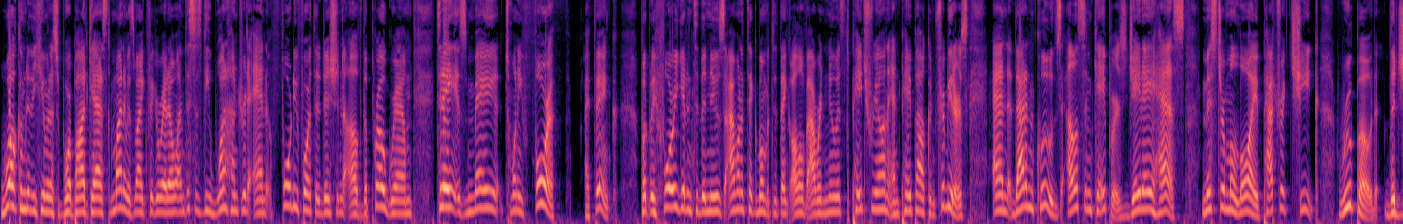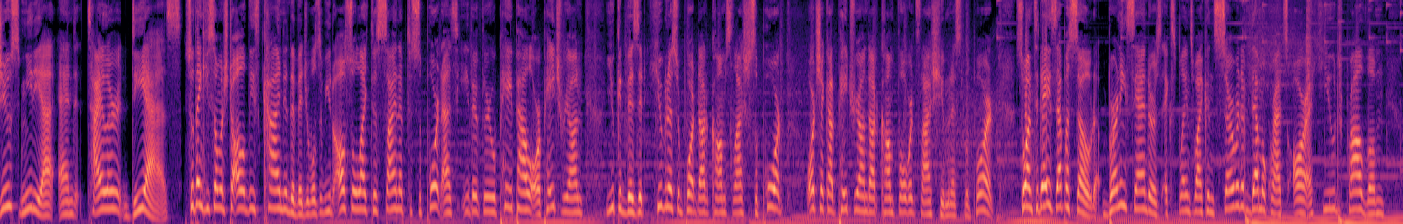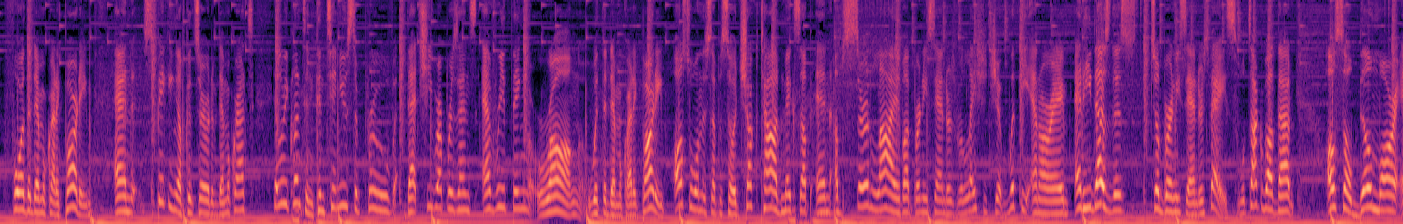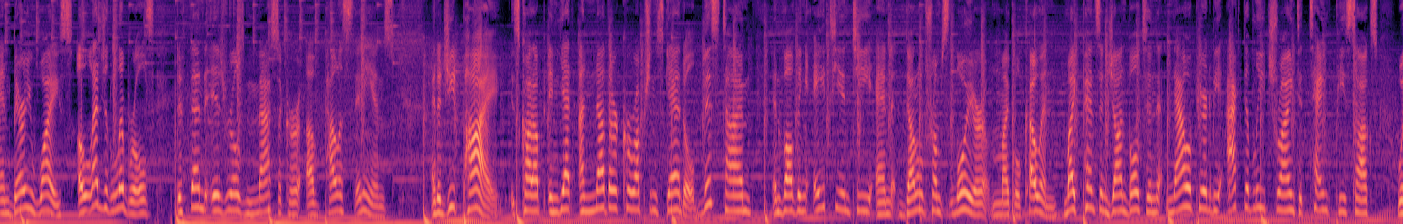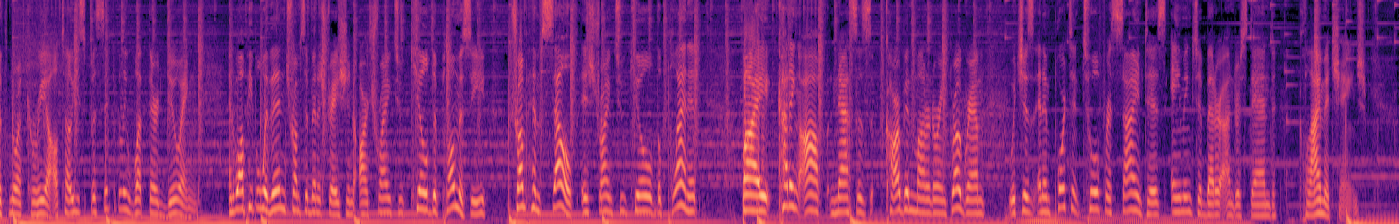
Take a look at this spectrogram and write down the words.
Welcome to the Humanist Report Podcast. My name is Mike Figueredo, and this is the 144th edition of the program. Today is May 24th. I think. But before we get into the news, I want to take a moment to thank all of our newest Patreon and PayPal contributors, and that includes Ellison Capers, A. Hess, Mr. Malloy, Patrick Cheek, Rupode, The Juice Media, and Tyler Diaz. So thank you so much to all of these kind individuals. If you'd also like to sign up to support us either through PayPal or Patreon, you can visit humanistreport.com slash support or check out patreon.com forward slash humanist report. So, on today's episode, Bernie Sanders explains why conservative Democrats are a huge problem for the Democratic Party. And speaking of conservative Democrats, Hillary Clinton continues to prove that she represents everything wrong with the Democratic Party. Also, on this episode, Chuck Todd makes up an absurd lie about Bernie Sanders' relationship with the NRA, and he does this to Bernie Sanders' face. We'll talk about that also, Bill Maher and Bari Weiss, alleged liberals, defend Israel's massacre of Palestinians. And Ajit Pai is caught up in yet another corruption scandal, this time involving AT&T and Donald Trump's lawyer, Michael Cohen. Mike Pence and John Bolton now appear to be actively trying to tank peace talks with North Korea. I'll tell you specifically what they're doing. And while people within Trump's administration are trying to kill diplomacy, Trump himself is trying to kill the planet by cutting off NASA's carbon monitoring program, which is an important tool for scientists aiming to better understand climate change.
